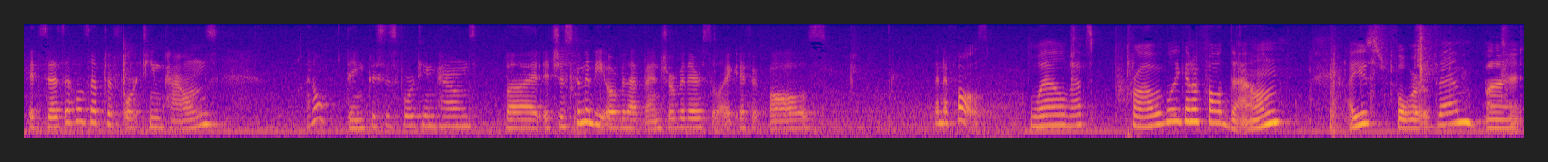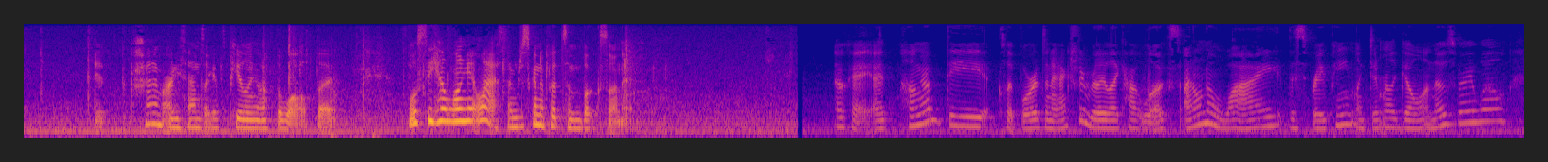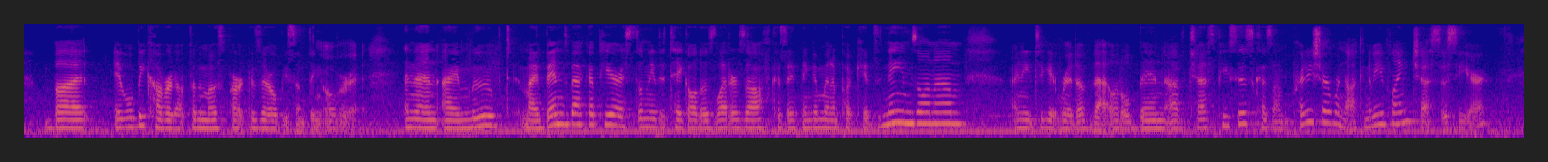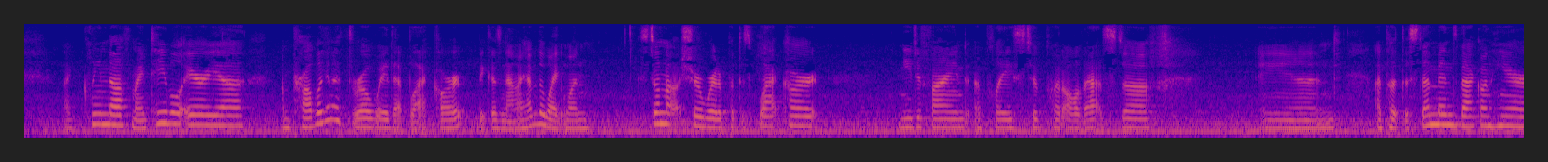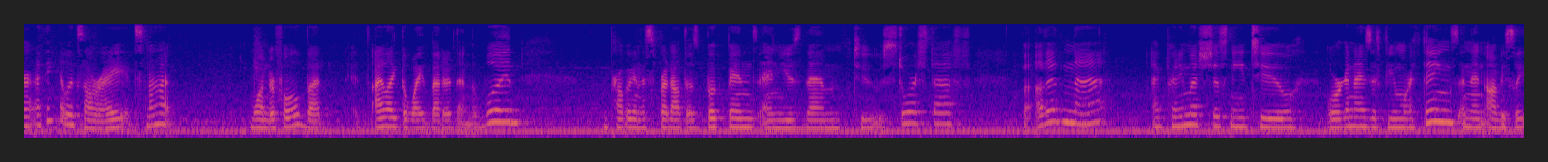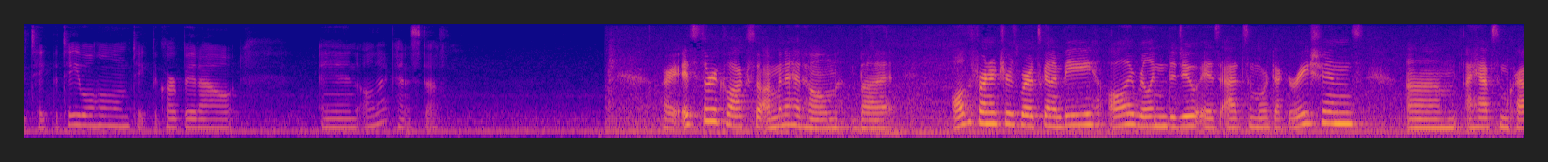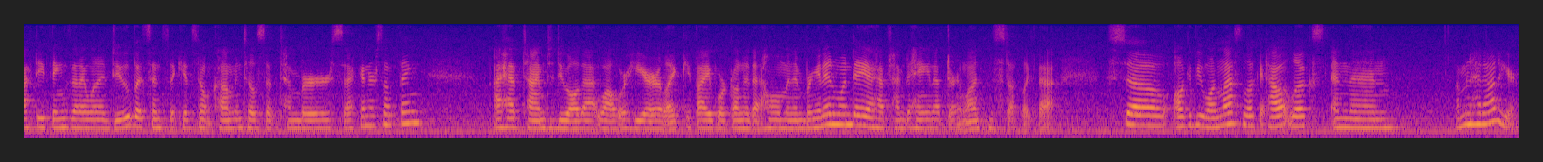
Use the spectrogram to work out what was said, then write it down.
It says it holds up to 14 pounds. I don't think this is 14 pounds, but it's just gonna be over that bench over there. So like if it falls, then it falls. Well, that's probably gonna fall down. I used four of them, but it kind of already sounds like it's peeling off the wall, but we'll see how long it lasts. I'm just gonna put some books on it. Okay, I hung up the clipboards and I actually really like how it looks. I don't know why the spray paint like didn't really go on those very well, but it will be covered up for the most part because there will be something over it. And then I moved my bins back up here. I still need to take all those letters off because I think I'm gonna put kids' names on them. I need to get rid of that little bin of chess pieces because I'm pretty sure we're not gonna be playing chess this year. I cleaned off my table area. I'm probably gonna throw away that black cart because now I have the white one. Still not sure where to put this black cart. Need to find a place to put all that stuff. And I put the stem bins back on here. I think it looks all right. It's not wonderful, but it, I like the white better than the wood. I'm probably gonna spread out those book bins and use them to store stuff. But other than that, I pretty much just need to organize a few more things and then obviously take the table home, take the carpet out, and all that kind of stuff. All right, it's three o'clock, so I'm gonna head home, but all the furniture is where it's gonna be. All I really need to do is add some more decorations. Um, I have some crafty things that I wanna do, but since the kids don't come until September 2nd or something, I have time to do all that while we're here. Like if I work on it at home and then bring it in one day, I have time to hang it up during lunch and stuff like that. So I'll give you one last look at how it looks and then I'm gonna head out of here.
